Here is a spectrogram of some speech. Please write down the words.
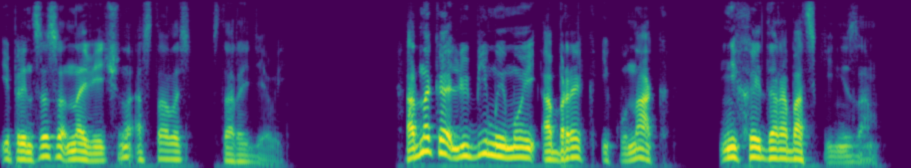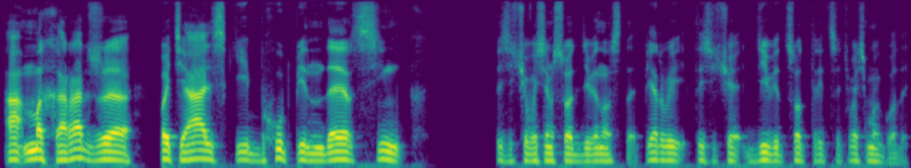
и принцесса навечно осталась старой девой. Однако любимый мой Абрек и Кунак не хайдарабадский низам, а Махараджа Патиальский Бхупиндер Синг 1891-1938 годы,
